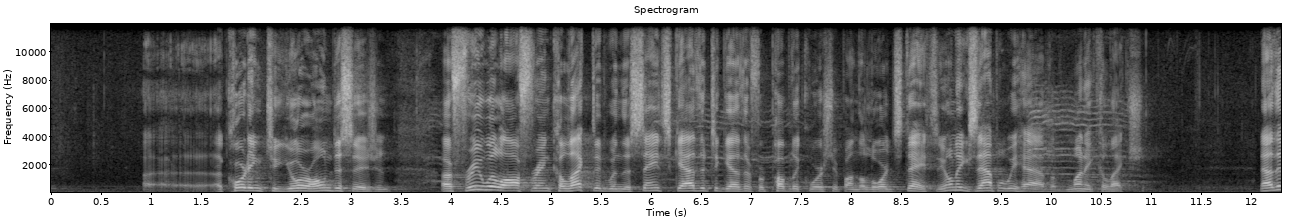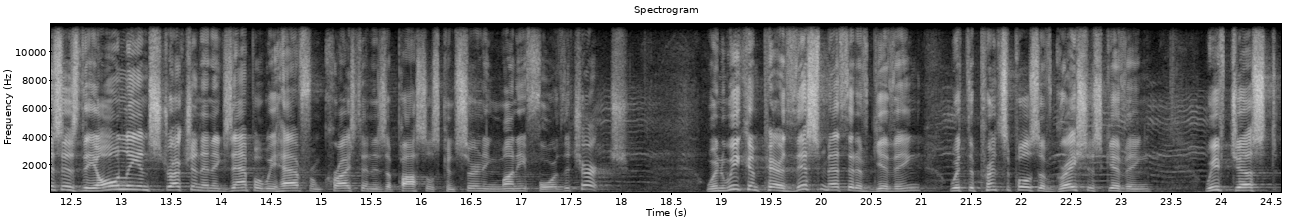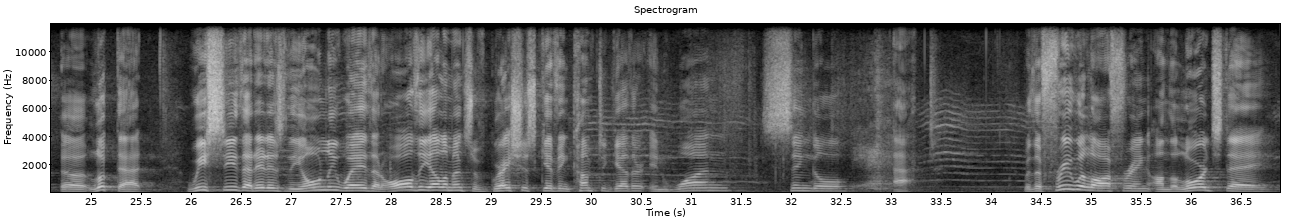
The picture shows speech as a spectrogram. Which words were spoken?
uh, according to your own decision, a free will offering collected when the saints gather together for public worship on the Lord's Day. It's the only example we have of money collection. Now this is the only instruction and example we have from Christ and His apostles concerning money for the church. When we compare this method of giving with the principles of gracious giving we've just uh, looked at, we see that it is the only way that all the elements of gracious giving come together in one single act. With a free will offering on the Lord's day,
